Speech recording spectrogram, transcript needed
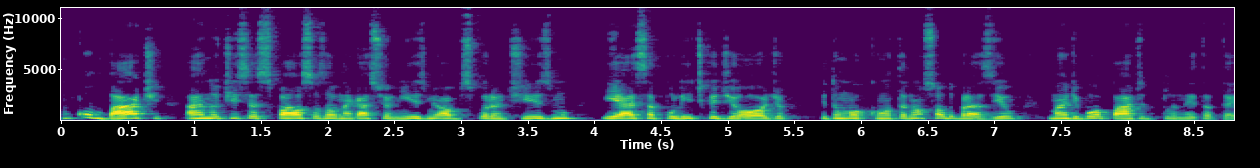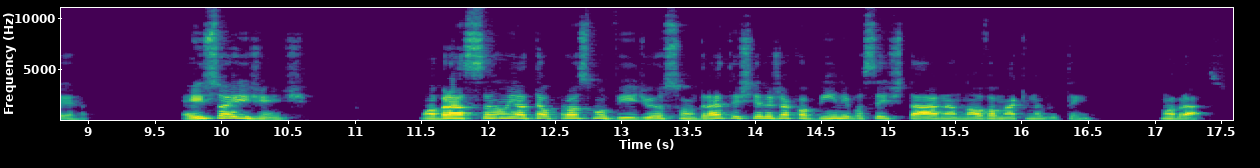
um combate às notícias falsas, ao negacionismo e ao obscurantismo e a essa política de ódio que tomou conta não só do Brasil, mas de boa parte do planeta Terra. É isso aí, gente. Um abração e até o próximo vídeo. Eu sou André Teixeira Jacobina e você está na nova Máquina do Tempo. Um abraço.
